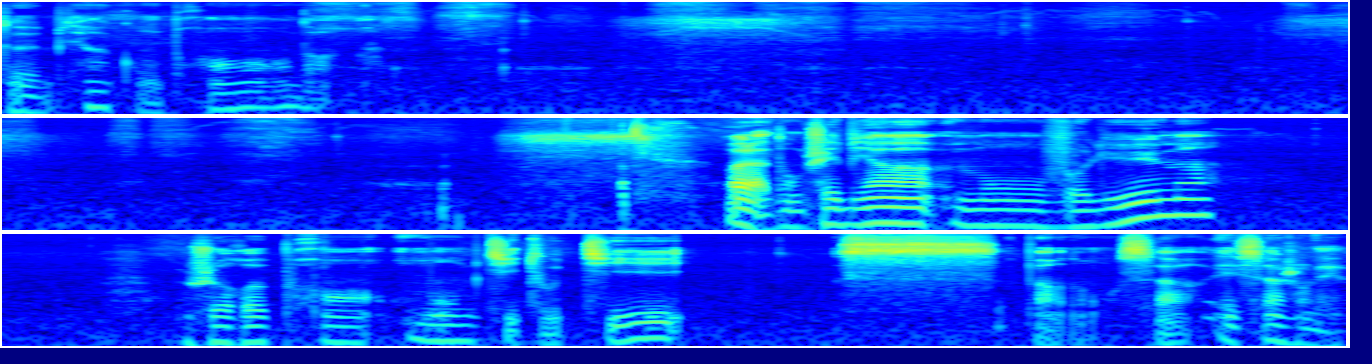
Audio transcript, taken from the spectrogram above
de bien comprendre. Voilà, donc j'ai bien mon volume. Je reprends mon petit outil. Pardon, ça et ça j'enlève.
